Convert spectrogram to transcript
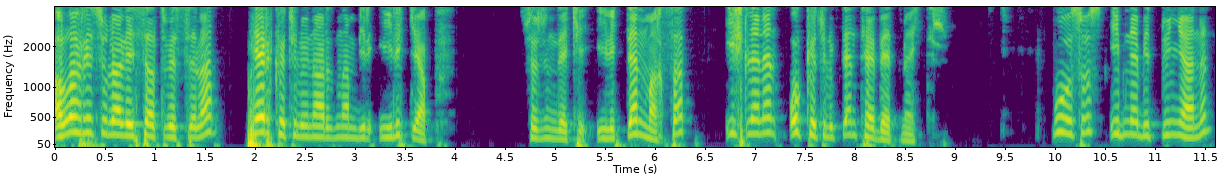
Allah Resulü Aleyhisselatü Vesselam her kötülüğün ardından bir iyilik yap sözündeki iyilikten maksat işlenen o kötülükten tevbe etmektir. Bu husus İbn Ebit Dünya'nın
